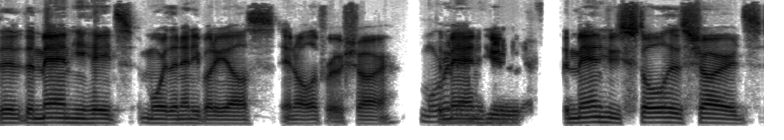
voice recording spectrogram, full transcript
the the man he hates more than anybody else in all of Roshar. More The man who- idiots. The man who stole his shards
